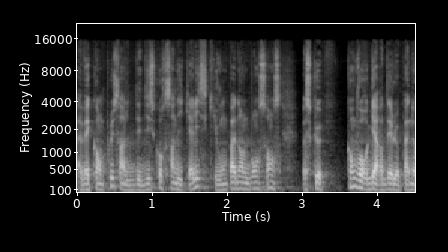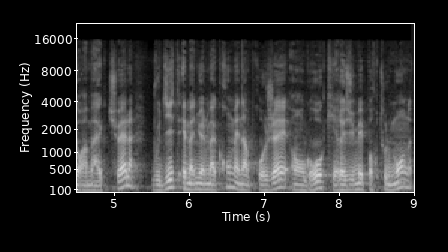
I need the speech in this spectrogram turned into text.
avec en plus des discours syndicalistes qui vont pas dans le bon sens. Parce que quand vous regardez le panorama actuel, vous dites Emmanuel Macron mène un projet, en gros, qui est résumé pour tout le monde.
